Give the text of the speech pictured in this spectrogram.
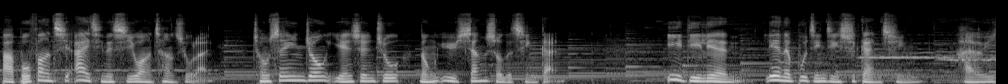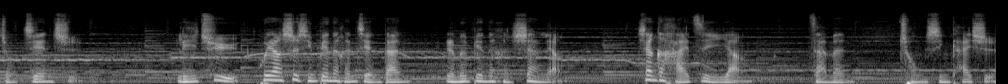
把不放弃爱情的希望唱出来，从声音中延伸出浓郁相守的情感。异地恋恋的不仅仅是感情，还有一种坚持。离去会让事情变得很简单，人们变得很善良，像个孩子一样。咱们重新开始。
